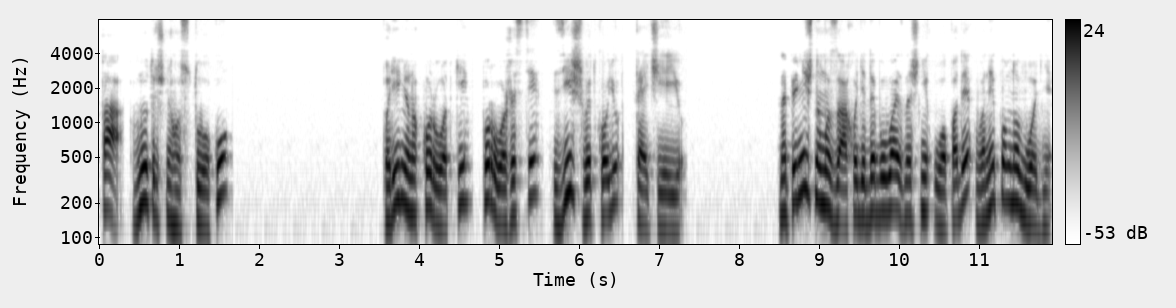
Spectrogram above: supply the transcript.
та внутрішнього стоку порівняно короткі, порожисті зі швидкою течією. На північному заході, де бувають значні опади, вони повноводні.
